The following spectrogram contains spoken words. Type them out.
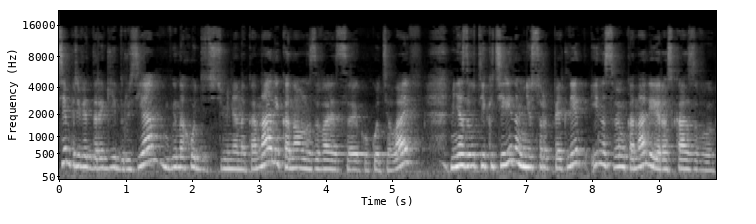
Всем привет, дорогие друзья! Вы находитесь у меня на канале. Канал называется Экокоти Life. Меня зовут Екатерина, мне 45 лет, и на своем канале я рассказываю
